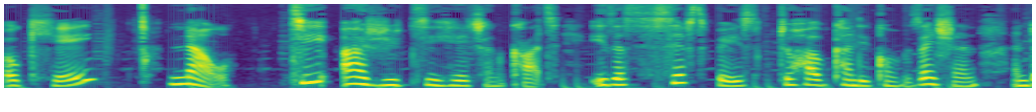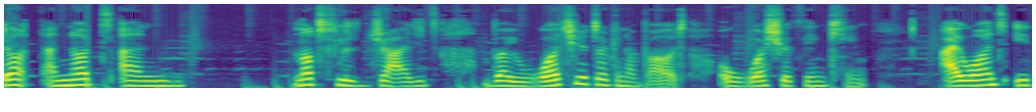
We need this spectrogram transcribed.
Okay? Now, TRUTH Uncut is a safe space to have candid conversation and don't and not and not feel judged by what you're talking about or what you're thinking. I want it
